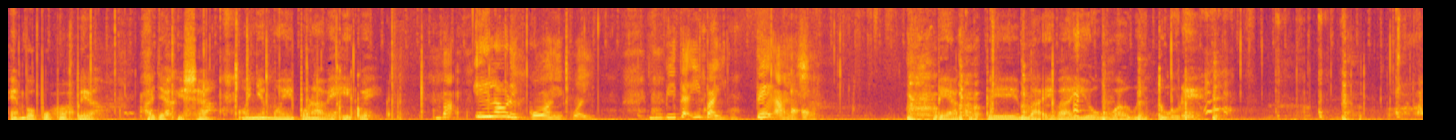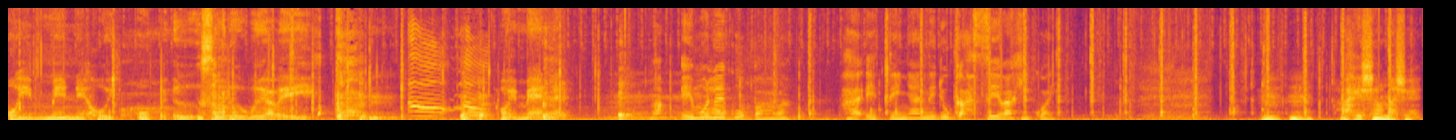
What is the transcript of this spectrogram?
En Bopupupea, Hayajisha, Oñemoy por Abejicue. mba'éla orekóva hikuái mbita ipaite ahecha Peakope mba'evai oguavytúre. Oiméne hoy upe ysyryvy avei. Oiméne. Ma'émosla ekopáva. Ha'ete ñandejukaséva hikuái. Ahechámache.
